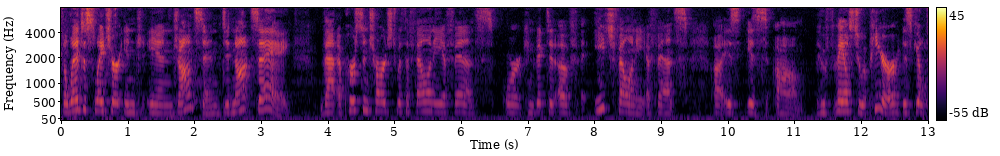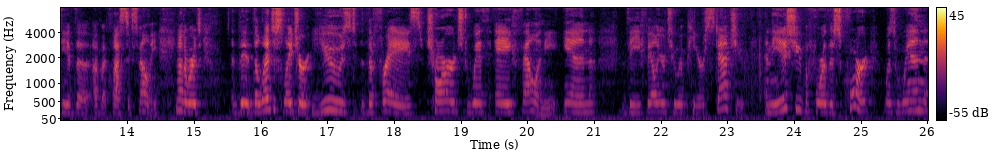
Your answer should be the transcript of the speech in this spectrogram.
the legislature in, in Johnson did not say that a person charged with a felony offense or convicted of each felony offense uh, is is um, who fails to appear is guilty of the of a class six felony. In other words, the the legislature used the phrase "charged with a felony" in the failure to appear statute. And the issue before this court was when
